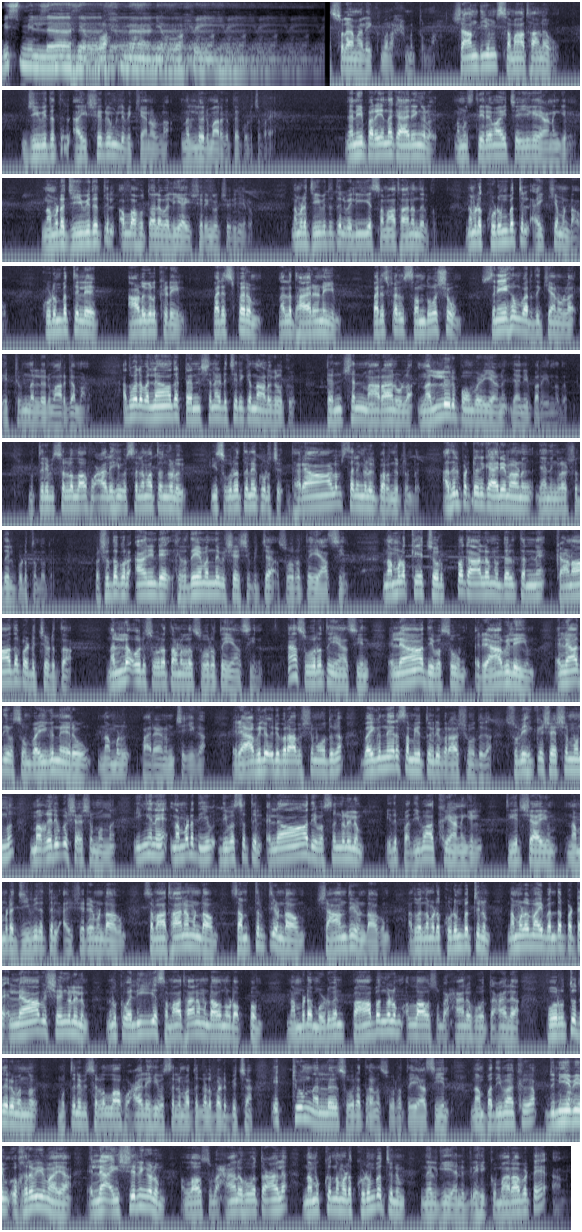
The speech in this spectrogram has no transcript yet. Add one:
بسم الله الرحمن الرحيم അസ്സാം വലൈക്കും വറഹമത്തുള്ള ശാന്തിയും സമാധാനവും ജീവിതത്തിൽ ഐശ്വര്യവും ലഭിക്കാനുള്ള നല്ലൊരു മാർഗത്തെക്കുറിച്ച് പറയാം ഞാൻ ഈ പറയുന്ന കാര്യങ്ങൾ നമ്മൾ സ്ഥിരമായി ചെയ്യുകയാണെങ്കിൽ നമ്മുടെ ജീവിതത്തിൽ അള്ളാഹു താല വലിയ ഐശ്വര്യങ്ങൾ ചൊരിഞ്ഞു തരും നമ്മുടെ ജീവിതത്തിൽ വലിയ സമാധാനം നിൽക്കും നമ്മുടെ കുടുംബത്തിൽ ഐക്യമുണ്ടാവും കുടുംബത്തിലെ ആളുകൾക്കിടയിൽ പരസ്പരം നല്ല ധാരണയും പരസ്പരം സന്തോഷവും സ്നേഹം വർദ്ധിക്കാനുള്ള ഏറ്റവും നല്ലൊരു മാർഗമാണ് അതുപോലെ വല്ലാതെ ടെൻഷൻ അടിച്ചിരിക്കുന്ന ആളുകൾക്ക് ടെൻഷൻ മാറാനുള്ള നല്ലൊരു പോംവഴിയാണ് ഈ പറയുന്നത്. മുത്തനബി സല്ലാഹു അലഹി വസ്ലമ തങ്ങൾ ഈ സൂറത്തിനെക്കുറിച്ച് ധാരാളം സ്ഥലങ്ങളിൽ പറഞ്ഞിട്ടുണ്ട്. അതിൽപ്പെട്ടൊരു കാര്യമാണ് ഞാൻ നിങ്ങളെ ശ്രദ്ധയിൽപ്പെടുത്തുന്നത്. പരിശുദ്ധ ഖുർആാനിന്റെ ഹൃദയമെന്ന് വിശേഷിപ്പിച്ച സൂറത്ത് യാസീൻ നമ്മളൊക്കെ ചെറുപ്പകാലം മുതൽ തന്നെ കാണാതെ പഠിച്ചെടുത്ത നല്ല ഒരു സൂറത്താണുള്ള സൂറത്ത് യാസീൻ. ആ സൂറത്ത് യാസീൻ എല്ലാ ദിവസവും രാവിലെയും എല്ലാ ദിവസവും വൈകുന്നേരവും നമ്മൾ പാരായണം ചെയ്യുക. രാവിലെ ഒരു പ്രാവശ്യം ഓതുക വൈകുന്നേര സമയത്തും ഒരു പ്രാവശ്യം ഓതുക. സുബഹിക്ക് ശേഷം ഒന്ന് മകരിബ് ശേഷം ഒന്ന്. ഇങ്ങനെ നമ്മുടെ ദിവ- ദിവസത്തിൽ എല്ലാ ദിവസങ്ങളിലും ഇത് പതിവാക്കുകയാണെങ്കിൽ തീർച്ചയായും നമ്മുടെ ജീവിതത്തിൽ ഐശ്വര്യമുണ്ടാകും സമാധാനമുണ്ടാകും സംതൃപ്തി ഉണ്ടാകും ശാന്തി ഉണ്ടാകും അതുപോലെ നമ്മുടെ കുടുംബത്തിലും നമ്മളുമായി ബന്ധപ്പെട്ട എല്ലാ വിഷയങ്ങളിലും നമുക്ക് വലിയ സമാധാനം ഉണ്ടാകുന്നതോടൊപ്പം നമ്മുടെ മുഴുവൻ പാപങ്ങളും അള്ളാഹു ആല പുറത്തു തരുമെന്ന് മുത്തുനബി സല്ലല്ലാഹു അലഹി വസ്ലം തങ്ങൾ പഠിപ്പിച്ച ഏറ്റവും നല്ലൊരു സൂറത്താണ് സൂറത്ത് യാസീൻ. നാം പതിവാക്കുക. ദുനിയവിയും ഉഹ്റവിയുമായ എല്ലാ ഐശ്വര്യങ്ങളും അള്ളാഹു സുബഹാനുഭവത്ത് ആല നമുക്കും നമ്മുടെ കുടുംബത്തിനും നൽകി അനുഗ്രഹിക്കുമാറാവട്ടെ. ആമീൻ.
